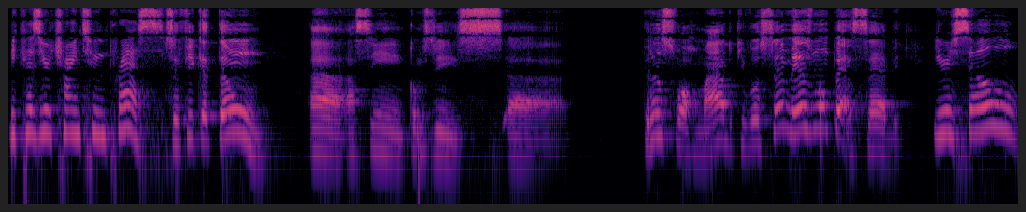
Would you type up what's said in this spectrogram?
Because you're trying to impress. Você fica tão, ah, assim, como se diz, ah, transformado que você mesmo não percebe. You're so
